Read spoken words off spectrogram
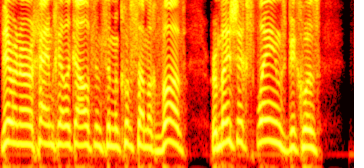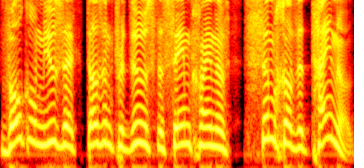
there in Orach Chaim Chelik Aleph and Simon Kuf Samach Vav, Ramesha explains because vocal music doesn't produce the same kind of simcha v'tainug.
